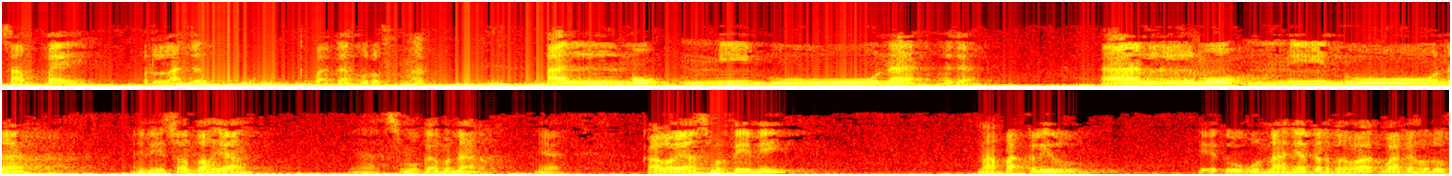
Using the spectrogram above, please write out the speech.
sampai berlanjut kepada huruf mad. Al-mu'minuna. Ini contoh yang ya semoga benar ya. Kalau yang seperti ini nampak keliru yaitu gunanya terbawa kepada huruf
